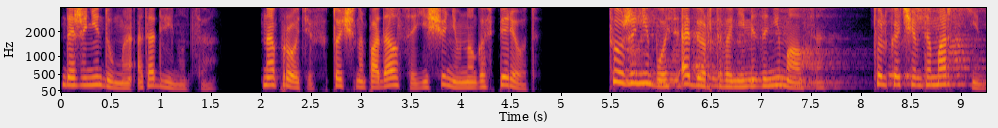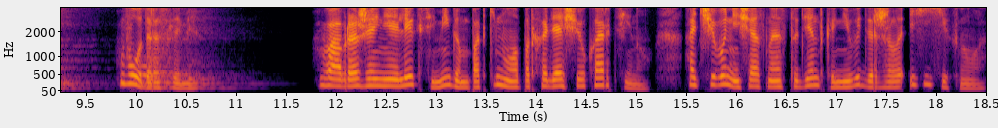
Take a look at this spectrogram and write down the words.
даже не думая отодвинуться. Напротив, точно подался еще немного вперед. Тоже, небось, обертываниями занимался, только чем-то морским, водорослями. Воображение Лекси мигом подкинуло подходящую картину, отчего несчастная студентка не выдержала и хихикнула,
